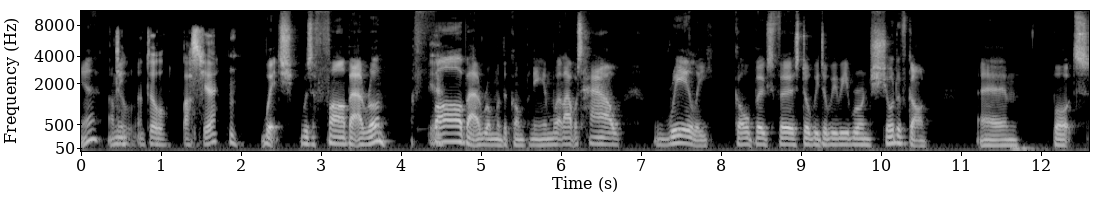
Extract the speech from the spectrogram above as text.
Yeah, I mean, until, until last year. which was a far better run, a Yeah. far better run with the company, and well, that was how really Goldberg's first WWE run should have gone. Um, but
